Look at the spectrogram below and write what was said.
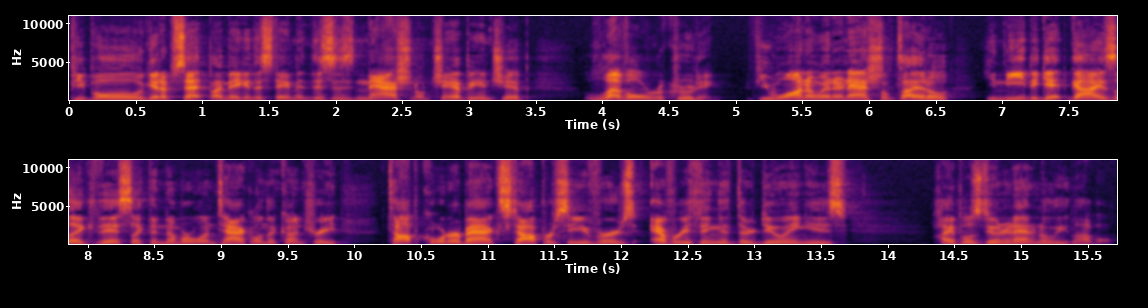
people get upset by making the statement. This is national championship level recruiting. If you want to win a national title you need to get guys like this, like the number one tackle in the country, top quarterbacks, top receivers. Everything that they're doing is Heupel's doing it at an elite level.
